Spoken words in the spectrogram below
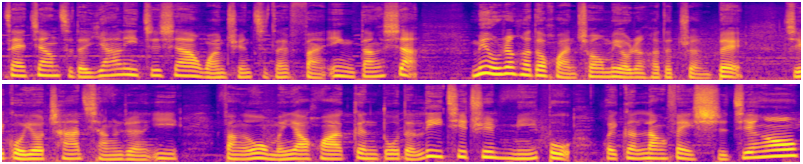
在这样子的压力之下，完全只在反应当下。没有任何的缓冲，没有任何的准备，结果又差强人意，反而我们要花更多的力气去弥补，会更浪费时间哦。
